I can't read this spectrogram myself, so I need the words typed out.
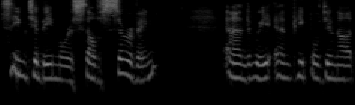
seem to be more self-serving and we and people do not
